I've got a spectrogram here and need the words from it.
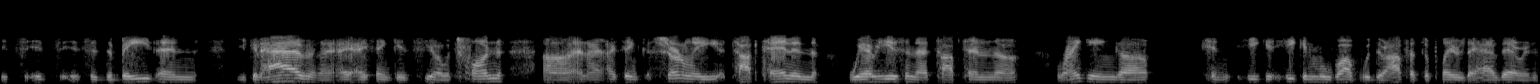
it's it's it's a debate and you can have, and I, I think it's you know it's fun, uh, and I, I think certainly top ten and where he is in that top ten uh, ranking, uh, can he can he can move up with the offensive players they have there, and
